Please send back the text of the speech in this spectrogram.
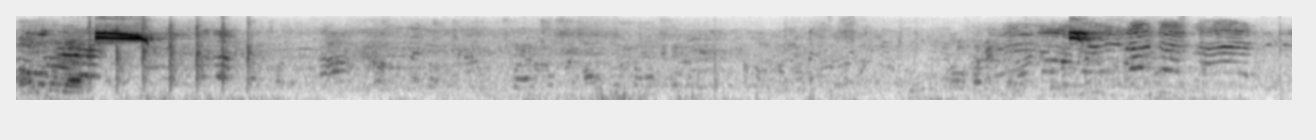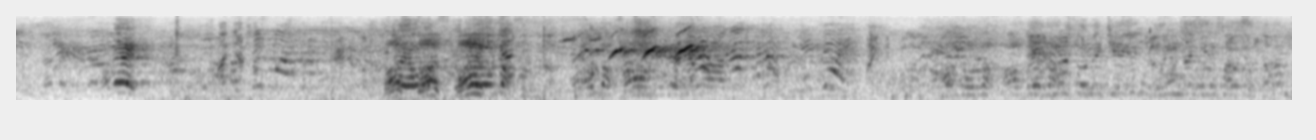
Harika be. Ahmet. Hadi yaklaş. Bas bas bas. Orada. Orada. Aferin. Orada orada. Evet, Aferin. Bir sonraki oyunda geri pas yok tamam mı?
